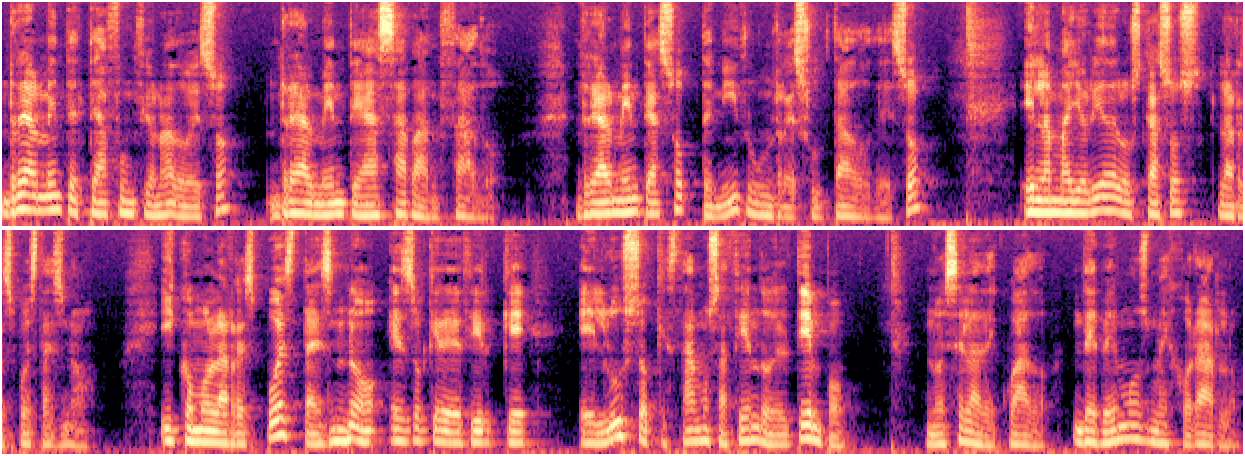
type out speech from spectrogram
¿Realmente te ha funcionado eso? ¿Realmente has avanzado? ¿Realmente has obtenido un resultado de eso? En la mayoría de los casos la respuesta es no. Y como la respuesta es no, eso quiere decir que el uso que estamos haciendo del tiempo no es el adecuado. Debemos mejorarlo.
